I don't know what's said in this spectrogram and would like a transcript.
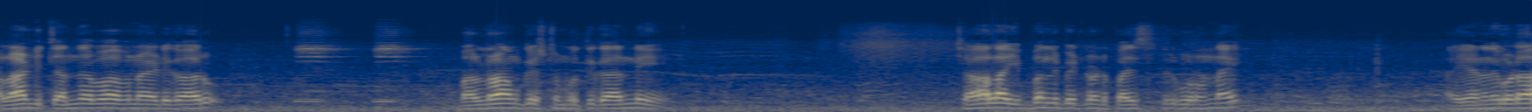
అలాంటి చంద్రబాబు నాయుడు గారు బలరాం కృష్ణమూర్తి గారిని చాలా ఇబ్బందులు పెట్టినటువంటి పరిస్థితులు కూడా ఉన్నాయి. అవన్నీ కూడా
